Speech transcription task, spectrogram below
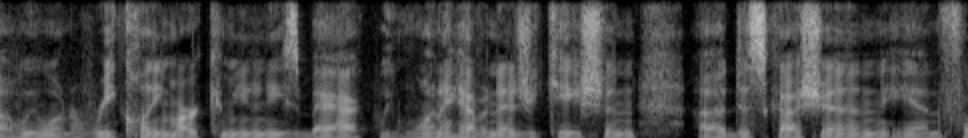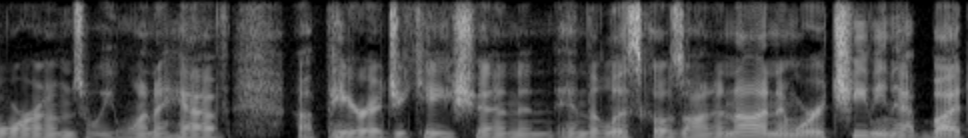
Uh, we want to reclaim our communities back. We want to have an education uh, discussion and forums. We want to have uh, payer education, and and the list goes on and on. And we're achieving that, but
